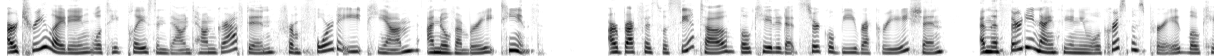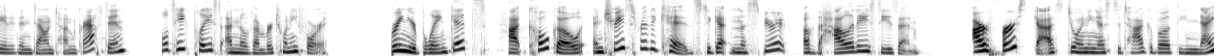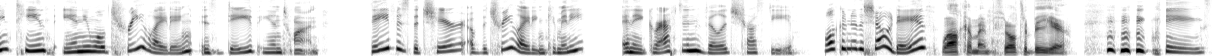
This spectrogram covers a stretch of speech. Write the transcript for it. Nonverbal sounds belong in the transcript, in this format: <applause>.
Our tree lighting will take place in downtown Grafton from 4 to 8 p.m. on November 18th. Our breakfast with Santa, located at Circle B Recreation, and the 39th annual Christmas parade, located in downtown Grafton, will take place on November 24th. Bring your blankets, hot cocoa, and treats for the kids to get in the spirit of the holiday season. Our first guest joining us to talk about the 19th annual tree lighting is Dave Antoine. Dave is the chair of the tree lighting committee and a Grafton Village trustee. Welcome to the show, Dave. Welcome. I'm thrilled to be here. <laughs> Thanks.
